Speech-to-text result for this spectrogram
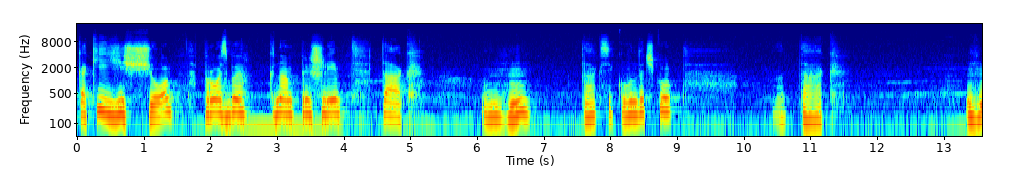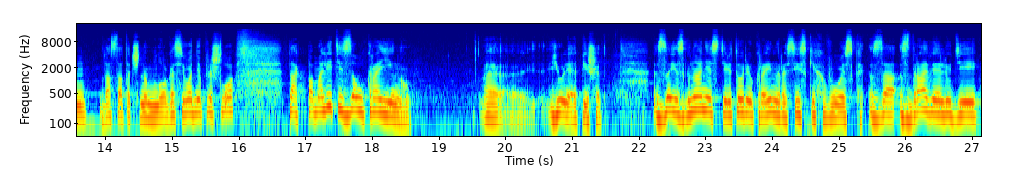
какие еще просьбы к нам пришли. Так, угу. так, секундочку. Угу. Достаточно много сегодня пришло. Так, помолитесь за Украину. Э, Юлия пишет за изгнание с территории Украины российских войск, за здравие людей,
